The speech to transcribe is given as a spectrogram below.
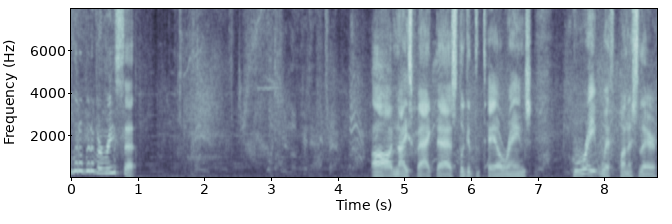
Little bit of a reset. Oh, nice backdash. Look at the tail range. Great whiff punish there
